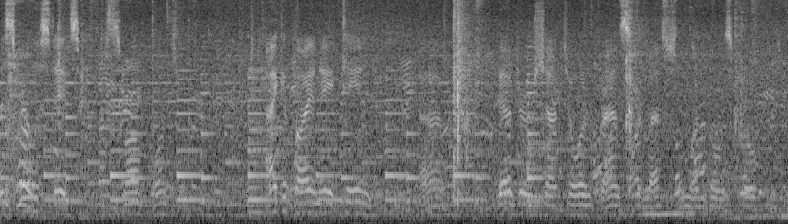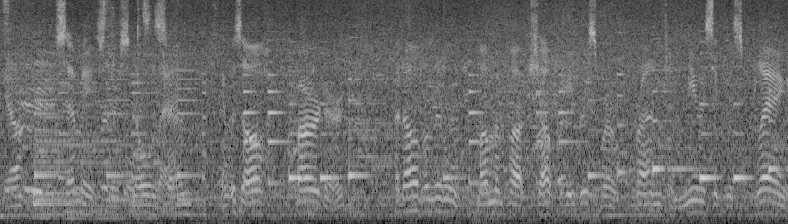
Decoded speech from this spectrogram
this real estate's a small fortune. I could buy an 18 uh, bedroom chateau in France for less than one of those broken Yeah. semis. There's no land. It was all barter. But all the little mom and pop shopkeepers were front and music was playing.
